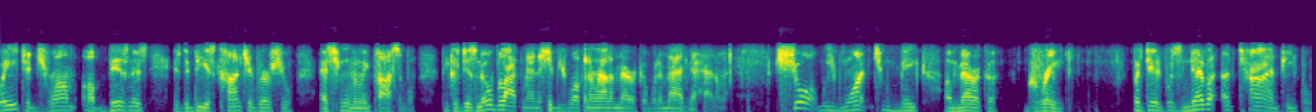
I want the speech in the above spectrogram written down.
way to drum up business is to be as controversial as humanly possible. Because there's no black man that should be walking around America with a MAGA hat on. Sure, we want to make America great, but there was never a time, people,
